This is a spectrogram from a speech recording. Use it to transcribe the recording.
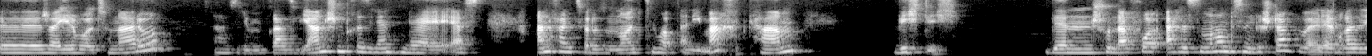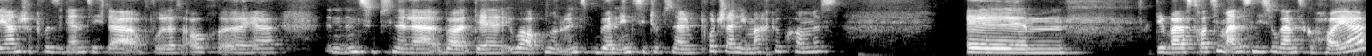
äh, Jair Bolsonaro, also dem brasilianischen Präsidenten, der ja erst Anfang 2019 überhaupt an die Macht kam, wichtig. Denn schon davor hat es immer noch ein bisschen gestoppt, weil der brasilianische Präsident sich da, obwohl das auch äh, ja, ein institutioneller, über, der überhaupt nur über einen institutionellen Putsch an die Macht gekommen ist, ähm, dem war das trotzdem alles nicht so ganz geheuer.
